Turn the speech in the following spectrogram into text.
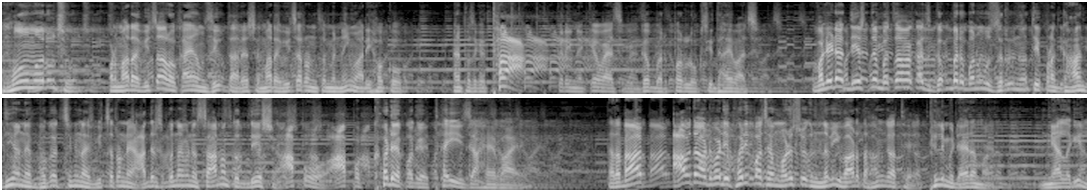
હું મરું છું, પણ મારા વિચારો કાયમ જીવતા રહેશે. મારા વિચારોને તમે નહીં મારી શકો. અને પછી કરીને કહેવાય છે કે ગબ્બર પરલોક સીધા આવ્યા છે. વલીડા દેશને બચાવવા કાચ ગબ્બર બનવું જરૂરી નથી, પણ ગાંધી અને ભગતસિંહના વિચારોને આદર્શ બનાવીને સારો તો દેશ આપો, આપ ખડે પગે થઈ જાહે ભાઈ. તારા બાપ, આવતા અઠવાડિયે ફરી પાછા મળીશું એક નવી વાર્તા હંગાથે, ફિલ્મી ડાયરામાં. ન્યા લગીન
